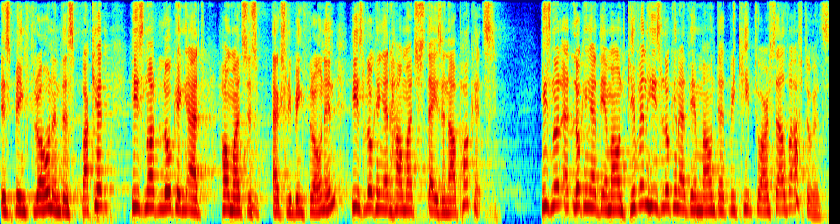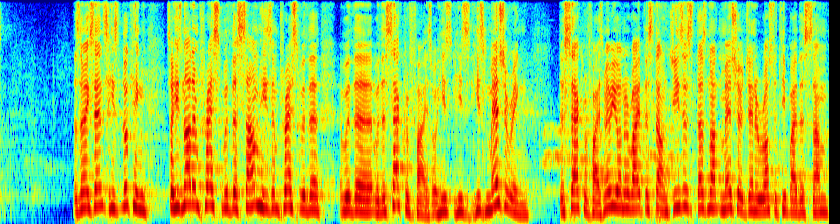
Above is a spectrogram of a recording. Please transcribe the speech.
is being thrown in this bucket, he's not looking at how much is actually being thrown in, he's looking at how much stays in our pockets. He's not at looking at the amount given, he's looking at the amount that we keep to ourselves afterwards. Does that make sense? He's looking, so he's not impressed with the sum, he's impressed with the, with the, with the sacrifice, or he's, he's, he's measuring the sacrifice. Maybe you want to write this down. Jesus does not measure generosity by the sum,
